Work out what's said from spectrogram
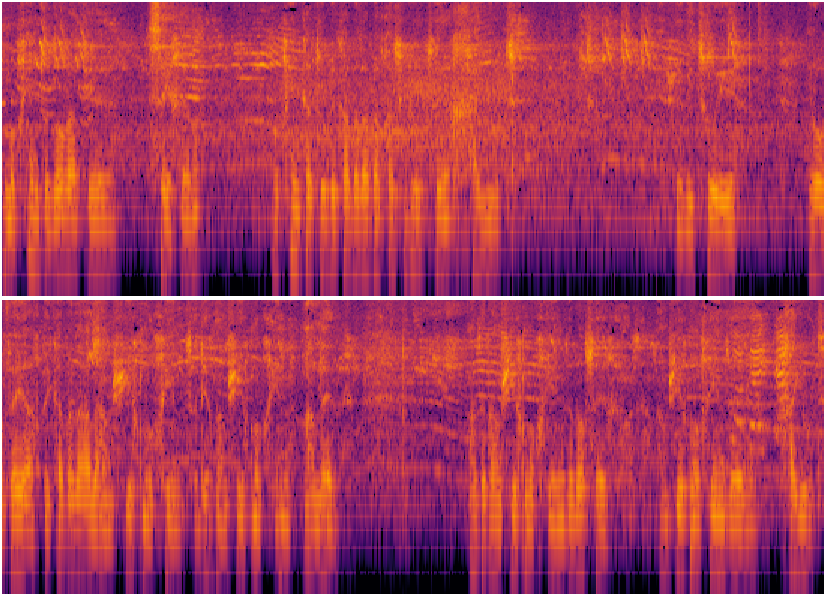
המוחין זה לא רק אה, שכל, מוחין כתוב בקבלה בחסידות זה חיות. יש ביטוי רווח בקבלה להמשיך מוחין, צריך להמשיך מוחין ללב. מה זה להמשיך מוחין? זה לא שכל, להמשיך מוחין זה חיות.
